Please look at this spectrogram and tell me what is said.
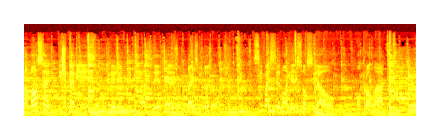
Na nossa experiência, o que a gente tem que fazer é juntar esses dois mundos. Se vai ser numa rede social controlada ou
